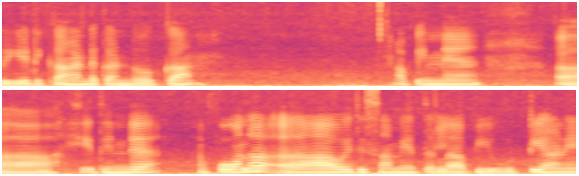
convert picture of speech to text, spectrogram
റീയടിക്കാണ്ട് കണ്ടു നോക്കാം. പിന്നെ ഇതിന്റെ പോകുന്ന ആ ഒരു സമയത്തുള്ള ആ ബ്യൂട്ടിയാണ്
